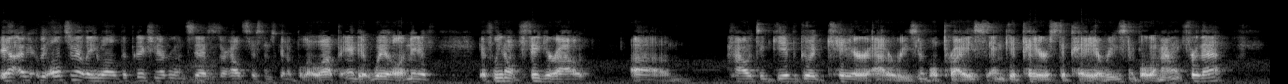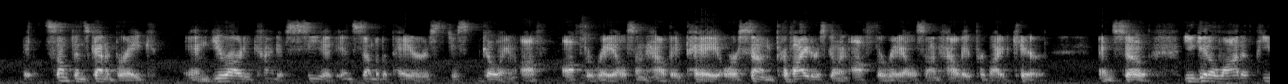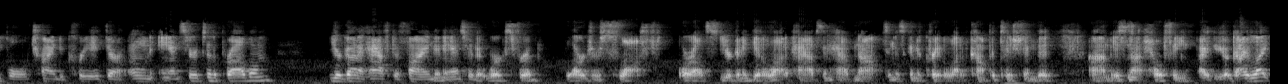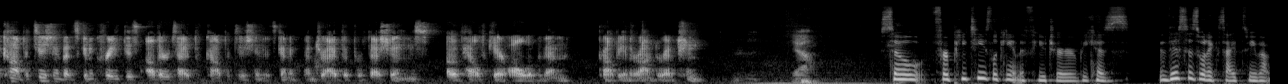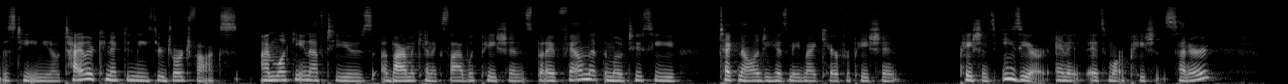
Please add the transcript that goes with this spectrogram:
Yeah, I mean, ultimately, well, the prediction everyone says is our health system is going to blow up, and it will. I mean, if if we don't figure out um, how to give good care at a reasonable price and get payers to pay a reasonable amount for that, it, something's going to break. And you already kind of see it in some of the payers just going off off the rails on how they pay, or some providers going off the rails on how they provide care. And so you get a lot of people trying to create their own answer to the problem. You're going to have to find an answer that works for a larger swath, or else you're going to get a lot of haves and have nots, and it's going to create a lot of competition that um, is not healthy. I, I like competition, but it's going to create this other type of competition that's going to drive the professions of healthcare, all of them, probably in the wrong direction. Yeah. So for PTs looking at the future, because this is what excites me about this team. You know, Tyler connected me through George Fox. I'm lucky enough to use a biomechanics lab with patients, but I've found that the Motusi technology has made my care for patient patients easier and it, it's more patient centered.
